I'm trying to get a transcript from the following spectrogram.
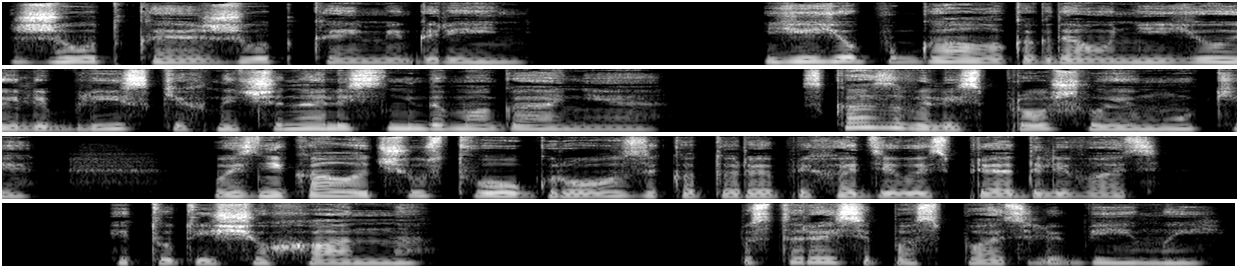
Жуткая, жуткая мигрень. Ее пугало, когда у нее или близких начинались недомогания. Сказывались прошлые муки, возникало чувство угрозы, которое приходилось преодолевать. И тут еще Ханна. «Постарайся поспать, любимый».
